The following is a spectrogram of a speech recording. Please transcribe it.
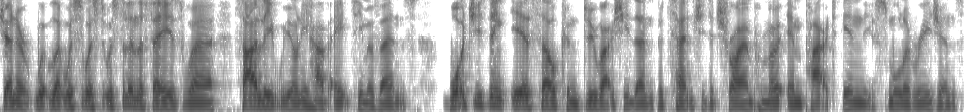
gener like we're, we're, we're still in the phase where sadly we only have eight team events. What do you think ESL can do actually then potentially to try and promote impact in these smaller regions,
